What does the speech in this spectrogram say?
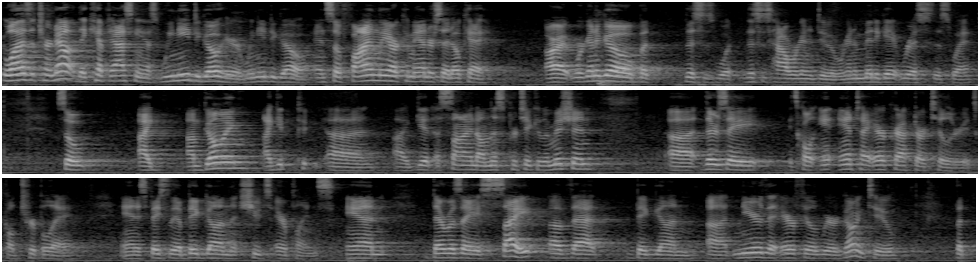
well, as it turned out, they kept asking us, we need to go here, we need to go. And so finally, our commander said, okay, all right, we're going to go, but this is what this is how we're going to do it. We're going to mitigate risks this way. So I, I'm going. I get uh, I get assigned on this particular mission. Uh, there's a, it's called anti-aircraft artillery. It's called AAA. and it's basically a big gun that shoots airplanes. And there was a site of that big gun uh, near the airfield we were going to, but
